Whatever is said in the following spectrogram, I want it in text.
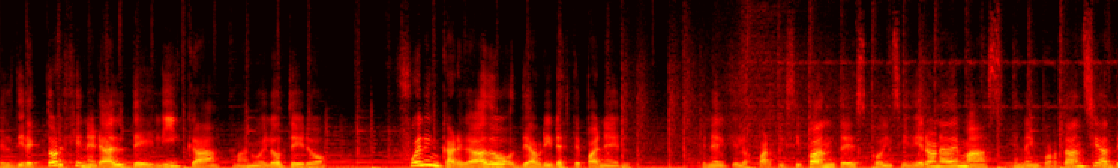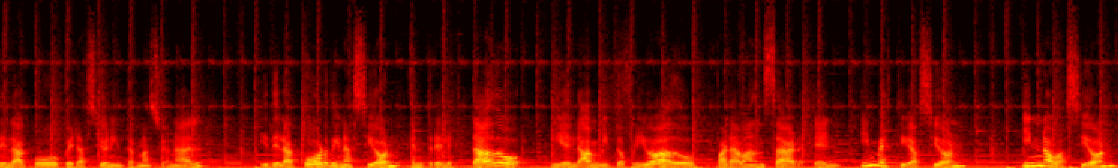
El director general de ICA, Manuel Otero, fue el encargado de abrir este panel en el que los participantes coincidieron además en la importancia de la cooperación internacional y de la coordinación entre el Estado y el ámbito privado para avanzar en investigación, innovación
